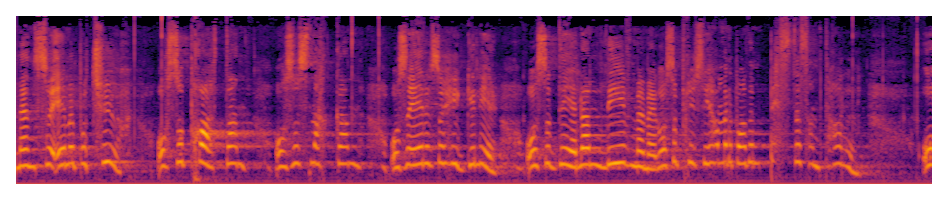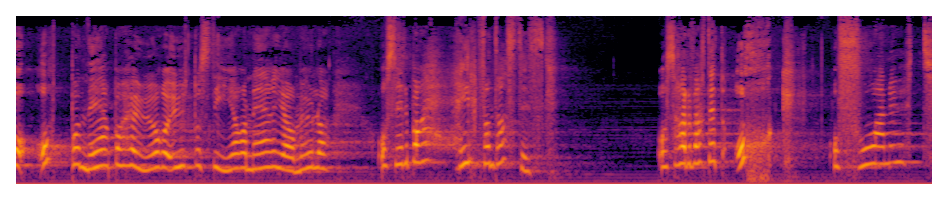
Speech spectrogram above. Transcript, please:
men så er vi på tur, og så prater han, og så snakker han, og så er det så hyggelig. Og så deler han liv med meg, og så plutselig har vi det bare den beste samtalen. Og opp og ned på hauger og ut på stier og ned i gjørmehuler. Og så er det bare helt fantastisk. Og så har det vært et ork å få han ut.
